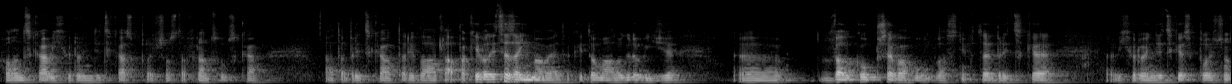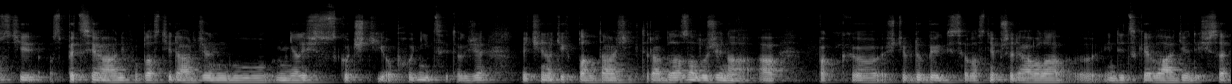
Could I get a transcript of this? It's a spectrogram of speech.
holandská východoindická společnost a francouzská a ta britská tady vládla. A pak je velice zajímavé, taky to málo kdo ví, že eh, velkou převahu vlastně v té britské východoindické společnosti, speciálně v oblasti Darjeelingu, měli skočtí obchodníci, takže většina těch plantáží, která byla založena a pak eh, ještě v době, kdy se vlastně předávala eh, indické vládě, když se,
